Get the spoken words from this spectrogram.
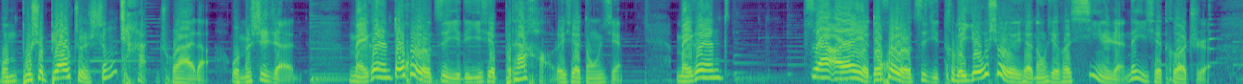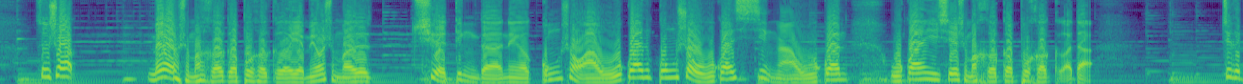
我们不是标准生产出来的，我们是人，每个人都会有自己的一些不太好的一些东西，每个人自然而然也都会有自己特别优秀的一些东西和吸引人的一些特质，所以说没有什么合格不合格，也没有什么确定的那个攻受啊，无关攻受，无关性啊，无关无关一些什么合格不合格的。这个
